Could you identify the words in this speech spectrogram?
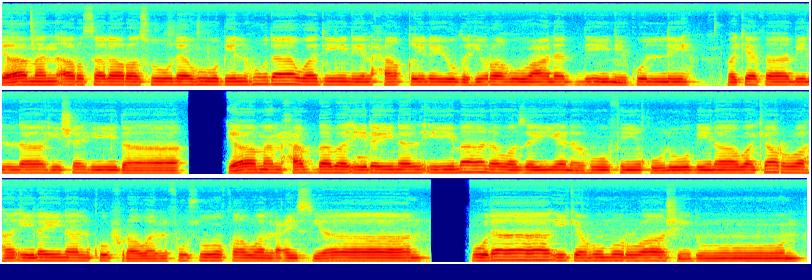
يا من أرسل رسوله بالهدى ودين الحق ليظهره على الدين كله وكفى بالله شهيدا. يا من حبب إلينا الإيمان وزينه في قلوبنا وكره إلينا الكفر والفسوق والعصيان. أولئك هم الراشدون.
